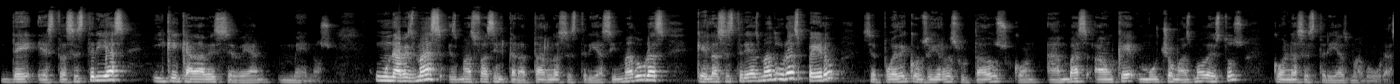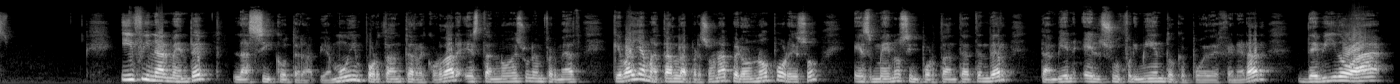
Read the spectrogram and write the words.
de estas estrías y que cada vez se vean menos. Una vez más, es más fácil tratar las estrías inmaduras que las estrías maduras, pero se puede conseguir resultados con ambas, aunque mucho más modestos con las estrías maduras. Y finalmente, la psicoterapia. Muy importante recordar, esta no es una enfermedad que vaya a matar a la persona, pero no por eso es menos importante atender también el sufrimiento que puede generar debido a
